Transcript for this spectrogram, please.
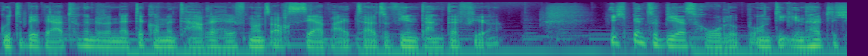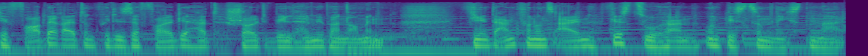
Gute Bewertungen oder nette Kommentare helfen uns auch sehr weiter, also vielen Dank dafür. Ich bin Tobias Holub und die inhaltliche Vorbereitung für diese Folge hat Scholt Wilhelm übernommen. Vielen Dank von uns allen fürs Zuhören und bis zum nächsten Mal.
